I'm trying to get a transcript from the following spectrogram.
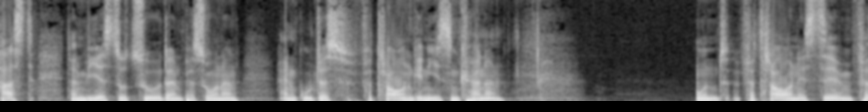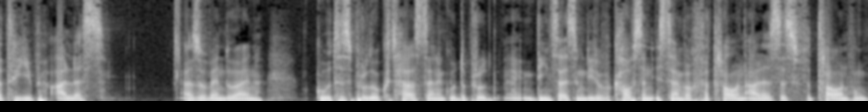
hast, dann wirst du zu den Personen ein gutes Vertrauen genießen können. Und Vertrauen ist im Vertrieb alles. Also wenn du ein gutes Produkt hast, eine gute Pro Dienstleistung, die du verkaufst, dann ist einfach Vertrauen alles. Das Vertrauen von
